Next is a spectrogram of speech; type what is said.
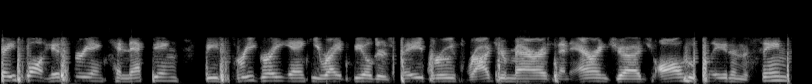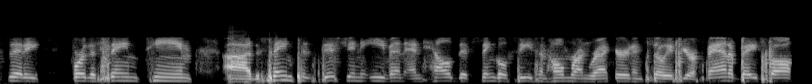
baseball history and connecting these three great Yankee right fielders, Babe Ruth, Roger Maris, and Aaron Judge, all who played in the same city for the same team, uh, the same position even, and held this single season home run record. And so, if you're a fan of baseball,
